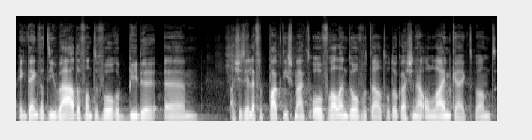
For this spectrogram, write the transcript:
ik denk dat die waarde van tevoren bieden, als je het heel even praktisch maakt, overal en doorverteld wordt. Ook als je naar online kijkt. Want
